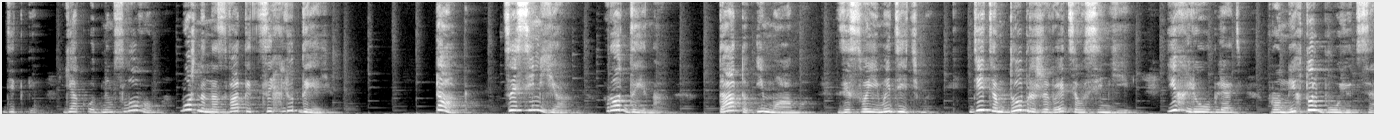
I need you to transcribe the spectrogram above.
Дітки, як одним словом можна назвати цих людей? Так, це сім'я, родина, тато і мама зі своїми дітьми. Дітям добре живеться у сім'ї, їх люблять, про них турбуються.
